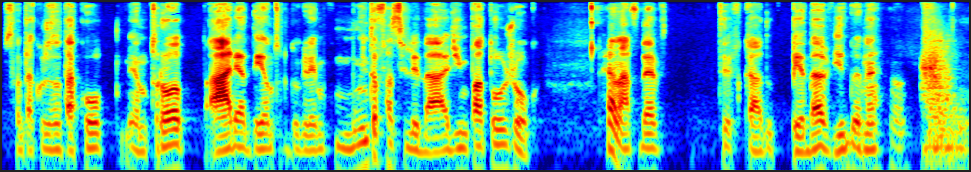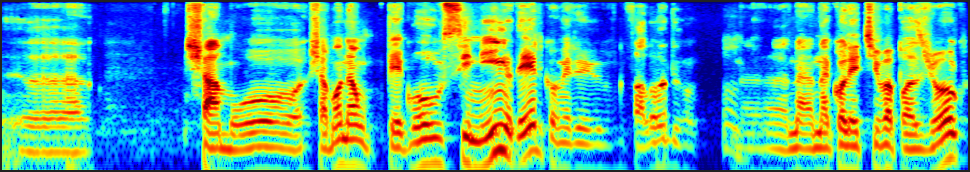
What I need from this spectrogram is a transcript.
O Santa Cruz atacou, entrou área dentro do Grêmio com muita facilidade e empatou o jogo. Renato deve ter ficado pé da vida, né? Uh, chamou, chamou não, pegou o sininho dele, como ele falou do, hum. na, na, na, coletiva pós-jogo,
